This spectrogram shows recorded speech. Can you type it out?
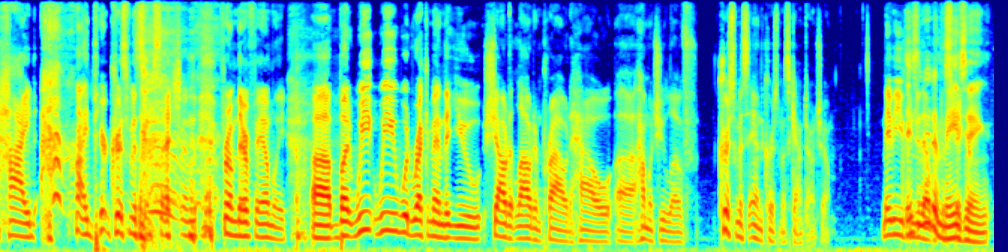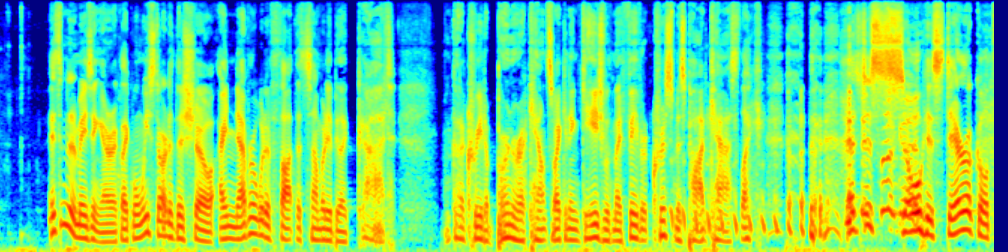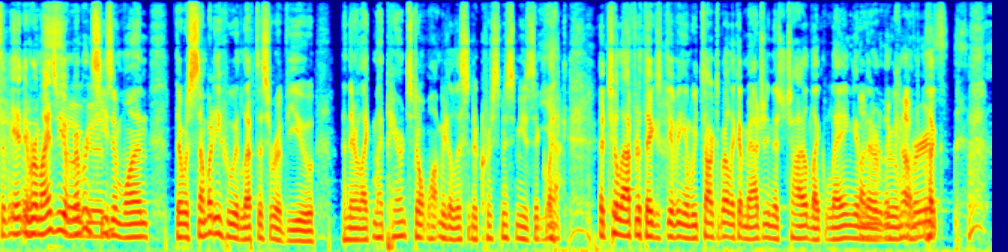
Hide, hide their Christmas obsession from their family, uh, but we we would recommend that you shout it loud and proud how uh, how much you love Christmas and the Christmas Countdown Show. Maybe you can Isn't do that it with the amazing? Isn't it amazing, Eric? Like when we started this show, I never would have thought that somebody would be like, God, I've got to create a burner account so I can engage with my favorite Christmas podcast. Like, that's just so, hysterical to me. It, it reminds me of so remember in season one, there was somebody who had left us a review. And they were like, my parents don't want me to listen to Christmas music Yeah. like until after Thanksgiving. And we talked about like imagining this child like laying in their the room covers. like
